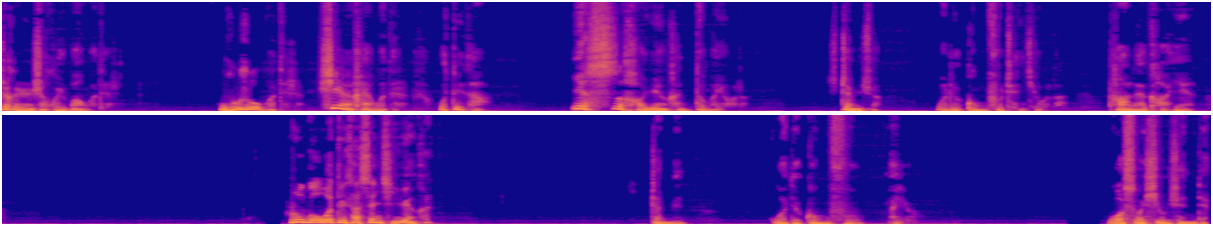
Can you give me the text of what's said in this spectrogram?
这个人是回报我的人，侮辱我的人，陷害我的人，我对他一丝毫怨恨都没有了，证明说。我的功夫成就了，他来考验了。如果我对他生起怨恨，证明我的功夫没有，我所修行的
